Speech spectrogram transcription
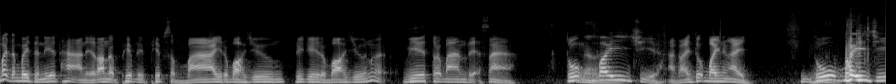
មិនដើម្បីធានាថានិរន្តរភាពនៃភាពសប្បាយរបស់យើងរីករាយរបស់យើងហ្នឹងវាត្រូវបានរក្សាទោះហ្នឹងបីជាអាកន្លែងទោះបីហ្នឹងឯងទោះបីជា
